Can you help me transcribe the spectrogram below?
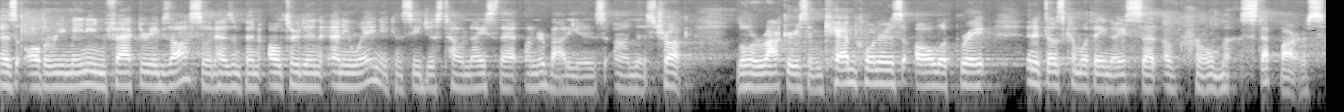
Has all the remaining factory exhaust, so it hasn't been altered in any way, and you can see just how nice that underbody is on this truck. Lower rockers and cab corners all look great, and it does come with a nice set of chrome step bars.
